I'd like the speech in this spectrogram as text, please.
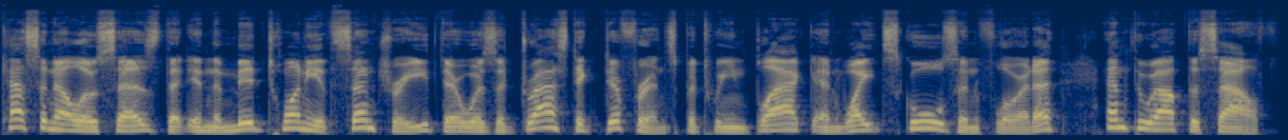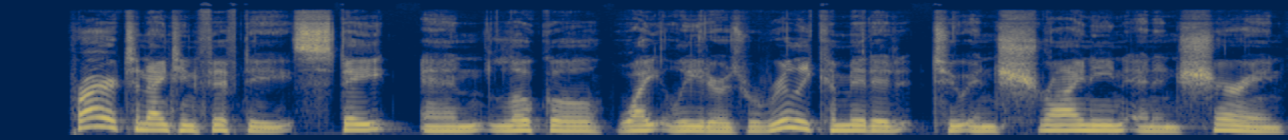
Cassanello says that in the mid 20th century, there was a drastic difference between black and white schools in Florida and throughout the South. Prior to 1950, state and local white leaders were really committed to enshrining and ensuring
